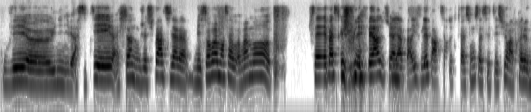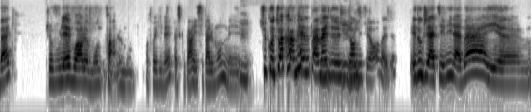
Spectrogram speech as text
trouver euh, une université, machin. Donc, je suis partie là-bas, mais sans vraiment savoir. Vraiment, euh, je savais pas ce que je voulais faire. Je suis allée à mm. Paris. Je voulais partir de toute façon, ça c'était sûr. Après le bac, je voulais voir le monde, enfin le monde entre guillemets, parce que Paris c'est pas le monde, mais mm. tu côtoies quand même pas mal de mm. gens différents, on va dire. Et donc j'ai atterri là-bas et euh,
